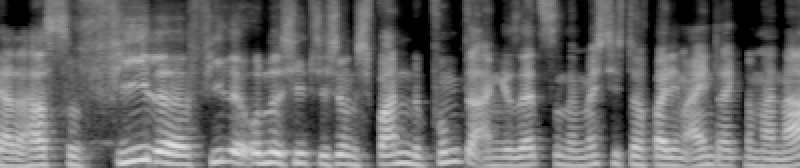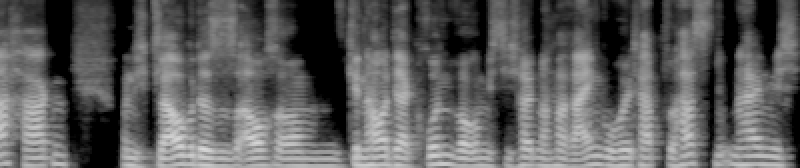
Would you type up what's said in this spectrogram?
Ja, da hast du viele, viele unterschiedliche und spannende Punkte angesetzt und dann möchte ich doch bei dem einen direkt nochmal nachhaken und ich glaube, das ist auch ähm, genau der Grund, warum ich dich heute nochmal reingeholt habe. Du hast ein unheimlich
